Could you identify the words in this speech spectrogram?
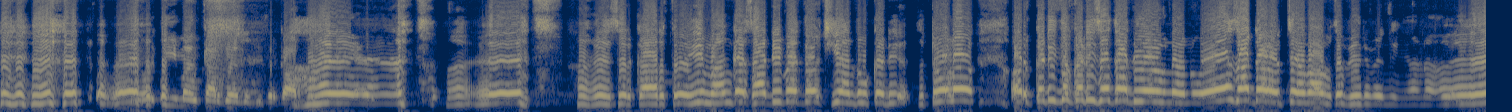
ਹੋਰ ਕੀ ਮੰਗ ਕਰਦੇ ਆ ਤੁਸੀਂ ਸਰਕਾਰ ਤੋਂ? ਹਾਏ ਹਾਏ। ਹਾਂ, ਸਰਕਾਰ ਤੋਂ ਹੀ ਮੰਗ ਹੈ, ਸਾਡੀ ਮੈਂ ਦੋਸ਼ੀਆਂ ਨੂੰ ਕੜੀ ਟੋਲੋ ਔਰ ਕੜੀ ਤੋਂ ਕੜੀ ਸਜ਼ਾ ਦਿਓ ਉਹਨਾਂ ਨੂੰ। ਇਹ ਸਾਡਾ ਉੱਚਾ ਵਾਪਸ ਫਿਰ ਵੀ ਨਹੀਂ ਆਣਾ ਓਏ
